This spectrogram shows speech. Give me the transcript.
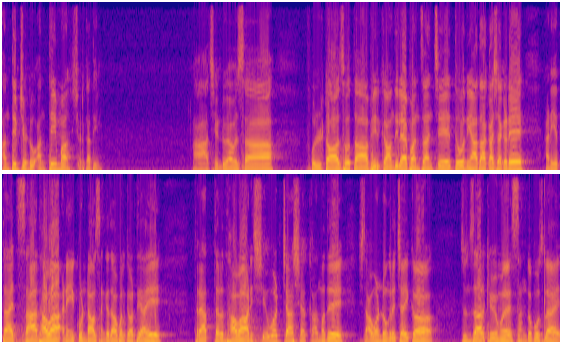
अंतिम चेंडू अंतिम षटकातील. हा चेंडू व्यवसा फुल टॉस होता. भिरकावून दिलाय पंचांचे. दोन्ही हात आकाशाकडे. आणि येत आहेत सहा धावा आणि एकूण धावसंख्या धावफलकावरती आहे. त्र्याहत्तर धावा आणि शेवटच्या षटकांमध्ये श्रावण डोंगरेच्या एक झुंजार खेळीमुळे संघ पोचलाय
